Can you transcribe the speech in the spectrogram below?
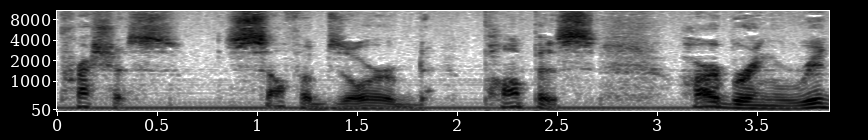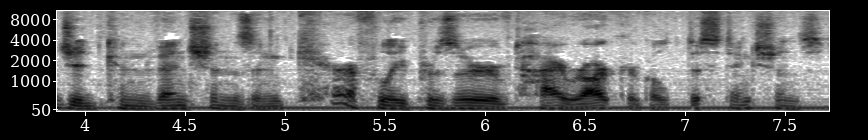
precious, self absorbed, pompous, harboring rigid conventions and carefully preserved hierarchical distinctions.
